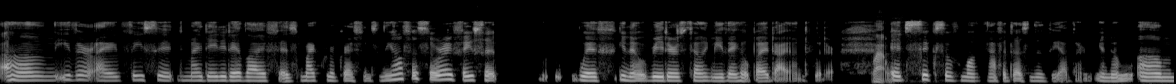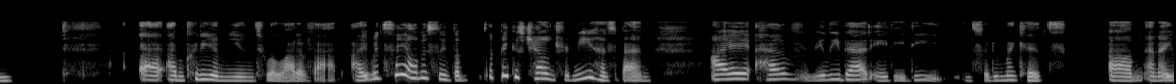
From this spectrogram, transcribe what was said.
um, either I face it in my day to day life as microaggressions in the office, or I face it with you know readers telling me they hope I die on Twitter. wow It's six of one, half a dozen of the other. You know, um, I, I'm pretty immune to a lot of that. I would say honestly, the the biggest challenge for me has been I have really bad ADD, and so do my kids. Um, and I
